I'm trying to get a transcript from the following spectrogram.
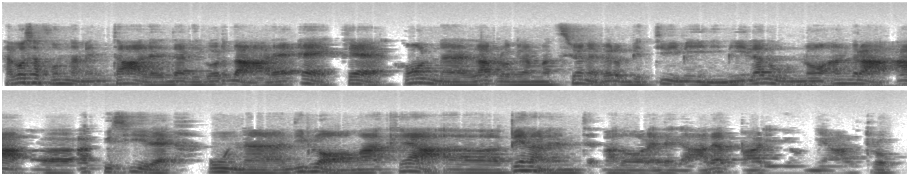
La cosa fondamentale da ricordare è che con la programmazione per obiettivi minimi l'alunno andrà a eh, acquisire un diploma che ha eh, pienamente valore legale al pari di ogni altro.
